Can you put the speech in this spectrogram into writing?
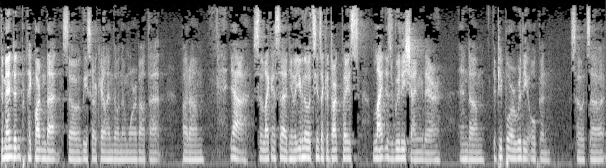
the men didn't take part in that, so Lisa or Caroline don't know more about that. But um, yeah, so like I said, you know, even though it seems like a dark place, light is really shining there, and um, the people are really open. So it's a,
